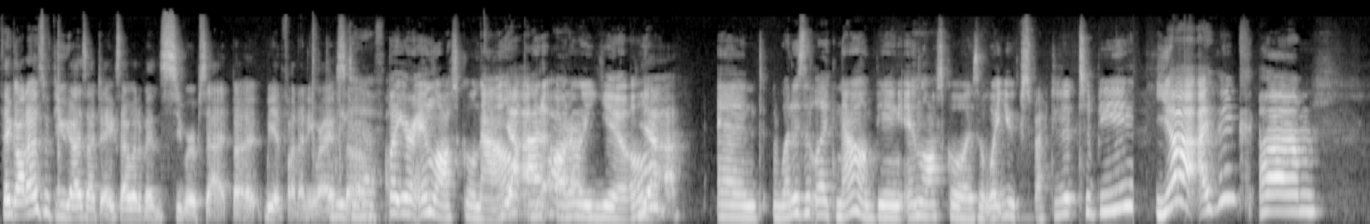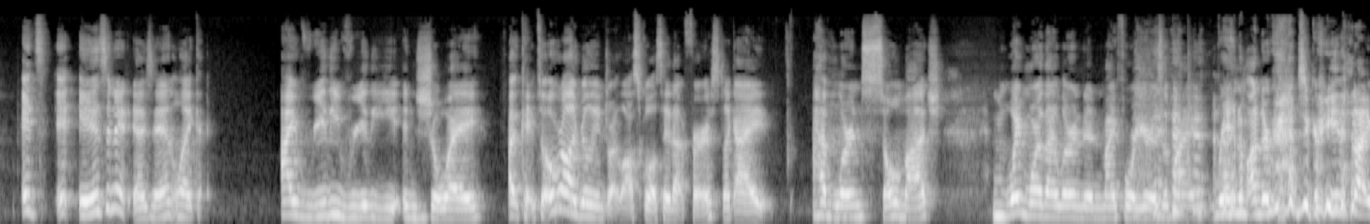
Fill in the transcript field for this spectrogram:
thank God I was with you guys that day because I would have been super upset, but we had fun anyway. We so did have fun. But you're in law school now Yeah, at you. Ottawa U. yeah, And what is it like now being in law school? Is it what you expected it to be? Yeah. I think um, it's it is and it isn't. Like, I really really enjoy. Okay, so overall, I really enjoy law school. I'll say that first. Like, I have learned so much. Way more than I learned in my four years of my random undergrad degree that I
